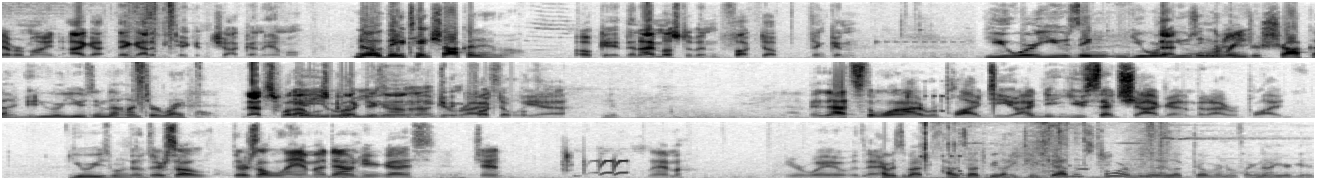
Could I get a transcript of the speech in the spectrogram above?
never mind. I got. They got to be taking shotgun ammo. No, they take shotgun ammo. Okay, then I must have been fucked up thinking. You were using you were That using the Ranger shotgun. You were using the Hunter rifle. That's what yeah, I was you were collecting using on the and getting rifle, fucked up. with. Yeah. Yep. And that's the one I replied to you. I knew you said shotgun, but I replied. You were using one So of those. there's a there's a llama down here, guys. Jen, llama, you're way over there. I was about I was about to be like, dude, get out of the storm, and then I looked over and I was like, no, you're good.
